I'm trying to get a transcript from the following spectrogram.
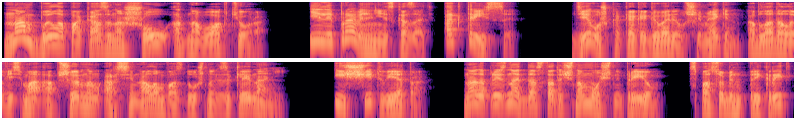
нам было показано шоу одного актера. Или правильнее сказать, актрисы. Девушка, как и говорил Шемякин, обладала весьма обширным арсеналом воздушных заклинаний. И щит ветра. Надо признать, достаточно мощный прием. Способен прикрыть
